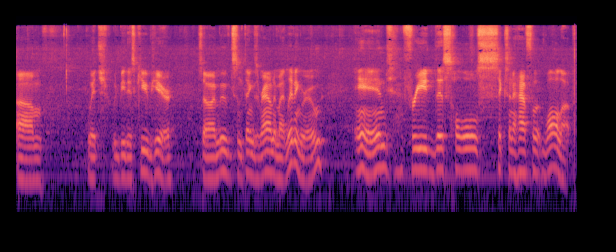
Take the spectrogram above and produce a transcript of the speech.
um, which would be this cube here. So I moved some things around in my living room and freed this whole six and a half foot wall up.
